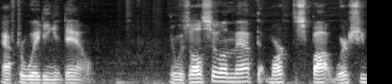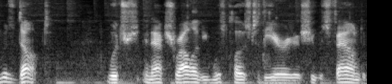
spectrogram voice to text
after weighting it down. There was also a map that marked the spot where she was dumped, which in actuality was close to the area she was found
